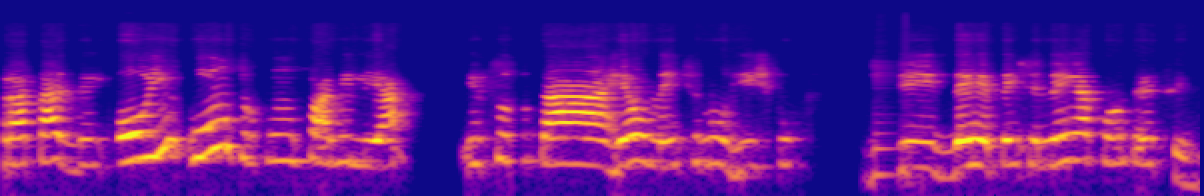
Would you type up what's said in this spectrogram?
para estar tá de, ou encontro com um familiar, isso está realmente no risco de, de repente, nem acontecer.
